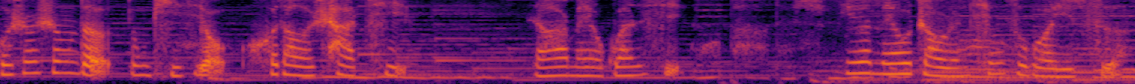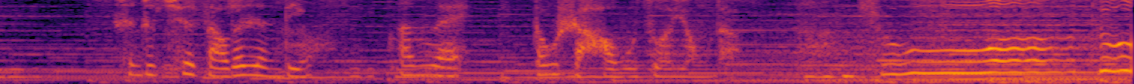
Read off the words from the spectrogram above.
活生生的用啤酒喝到了岔气，然而没有关系，因为没有找人倾诉过一次，甚至确凿的认定，安慰都是毫无作用的。我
